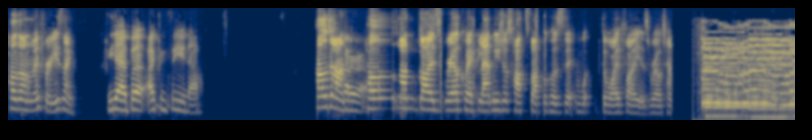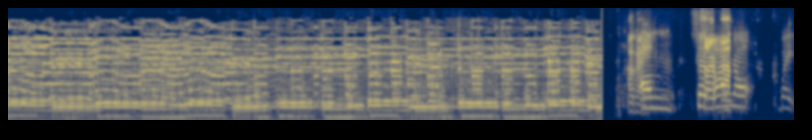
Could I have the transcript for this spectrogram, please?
Hold on, am I freezing? yeah but i can see you now Hold on, hold on, guys, real quick. Let me just hotspot because the the Wi-Fi is real time. Okay. um so Sorry, i'm not wait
